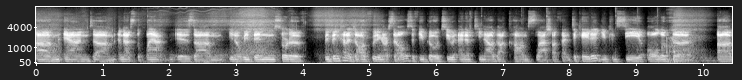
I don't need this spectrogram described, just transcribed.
Um, and um, and that's the plan. Is um, you know we've been sort of we've been kind of dogfooding ourselves. If you go to nftnow.com/slash authenticated, you can see all of the uh,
